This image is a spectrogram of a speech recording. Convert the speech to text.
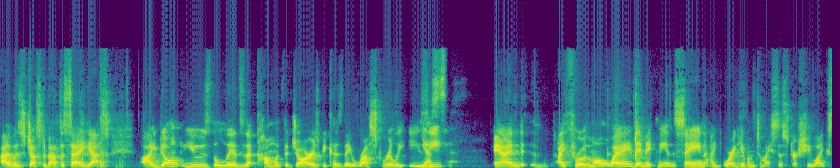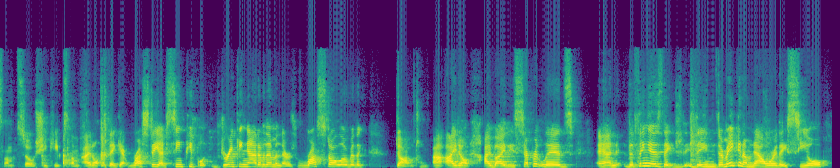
I was just about to say yes. I don't use the lids that come with the jars because they rust really easy. Yes. And I throw them all away. They make me insane. I, or I give them to my sister. She likes them, so she keeps them. I don't. They get rusty. I've seen people drinking out of them, and there's rust all over the. Don't. Uh, I don't. I buy these separate lids, and the thing is, they they they're making them now where they seal.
